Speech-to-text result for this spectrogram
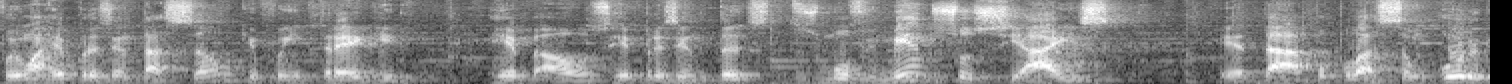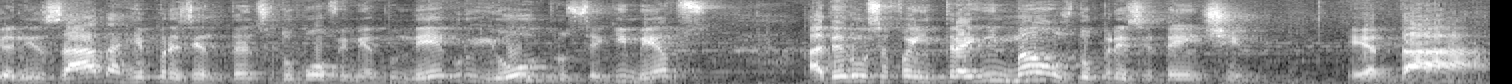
Foi uma representação que foi entregue aos representantes dos movimentos sociais é, da população organizada, representantes do movimento negro e outros segmentos, a denúncia foi entregue em mãos do presidente é, da,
